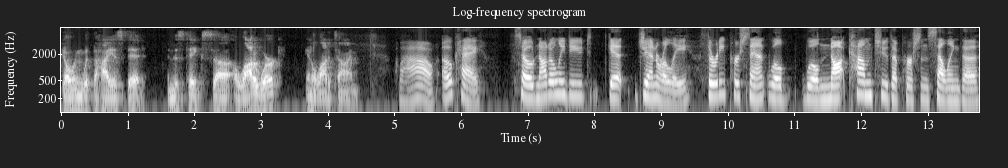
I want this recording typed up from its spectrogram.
going with the highest bid. And this takes uh, a lot of work and a lot of time. Wow. Okay. So not only do you get generally 30% will will not come to the person selling the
